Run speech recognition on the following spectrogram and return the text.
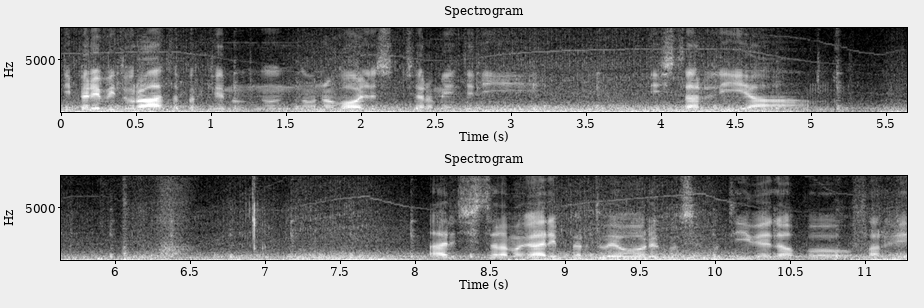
di breve durata perché non, non, non ho voglia sinceramente di di star lì a a registrare magari per due ore consecutive dopo farvi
